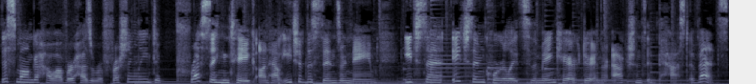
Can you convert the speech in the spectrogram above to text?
This manga, however, has a refreshingly depressing take on how each of the sins are named. Each sin, each sin correlates to the main character and their actions in past events.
